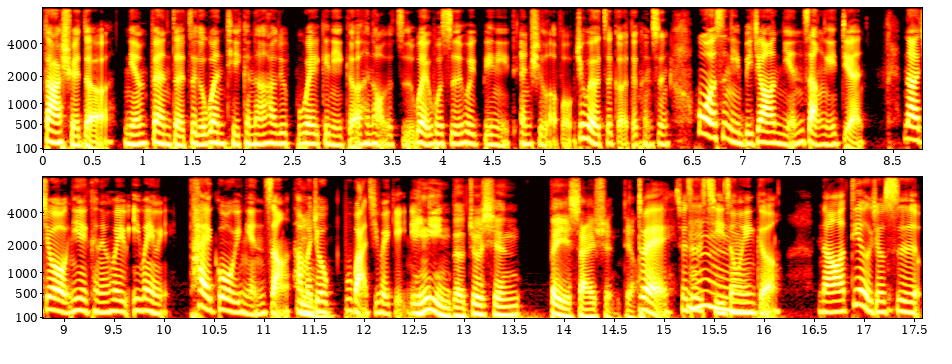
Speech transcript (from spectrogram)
大学的年份的这个问题，可能他就不会给你一个很好的职位，或是会给你 entry level，就会有这个的 concern，或者是你比较年长一点，那就你也可能会因为太过于年长，他们就不把机会给你。隐隐的就先被筛选掉。对，所以这是其中一个。然后第二个就是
